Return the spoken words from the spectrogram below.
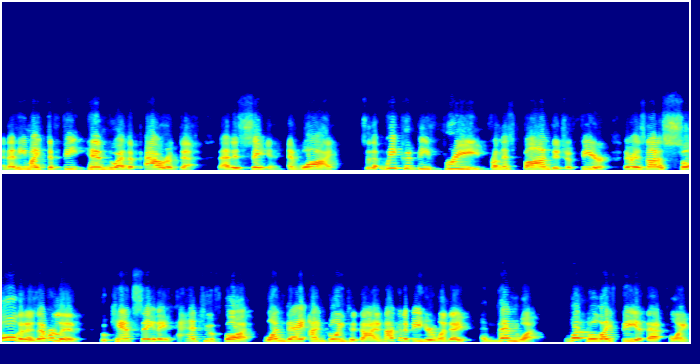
and that he might defeat him who had the power of death. That is Satan. And why? So that we could be freed from this bondage of fear. There is not a soul that has ever lived who can't say they had to have thought, one day I'm going to die. I'm not going to be here one day. And then what? What will life be at that point?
